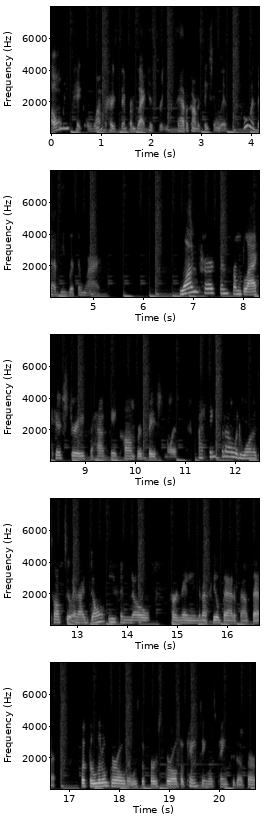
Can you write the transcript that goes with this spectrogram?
only pick one person from Black history to have a conversation with, who would that be with and why? one person from Black history to have a conversation with. I think that I would want to talk to, and I don't even know her name, and I feel bad about that. But the little girl that was the first girl, the painting was painted of her,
